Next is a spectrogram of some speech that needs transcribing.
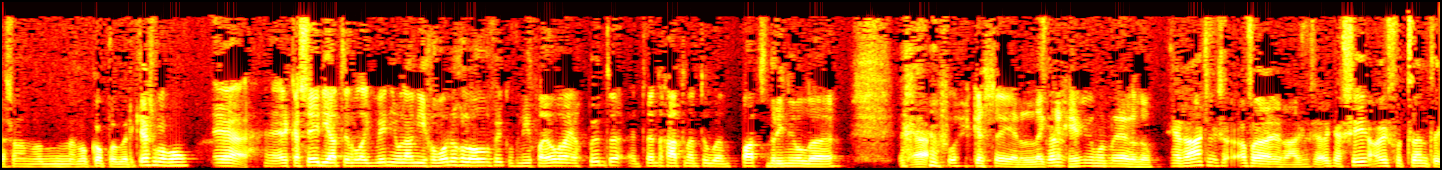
samen met mijn koppen bij de kerstborrel. Ja, RKC die had ik weet niet hoe lang niet gewonnen, geloof ik. Of in ieder geval heel weinig punten. En Twente gaat er naartoe en pat 3-0 eh Ja. voor RKC. En dat Twente- echt helemaal nergens op. Herakles, of uh, Herakles, RKC uit voor Twente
